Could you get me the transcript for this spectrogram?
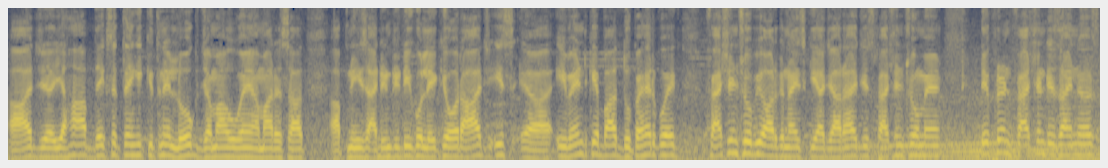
آج یہاں آپ دیکھ سکتے ہیں کہ کتنے لوگ جمع ہوئے ہیں ہمارے ساتھ اپنی اس آئیڈینٹی کو لے کے اور آج اس ایونٹ کے بعد دوپہر کو ایک فیشن شو بھی آرگنائز کیا جا رہا ہے جس فیشن شو میں ڈفرینٹ فیشن ڈیزائنرز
